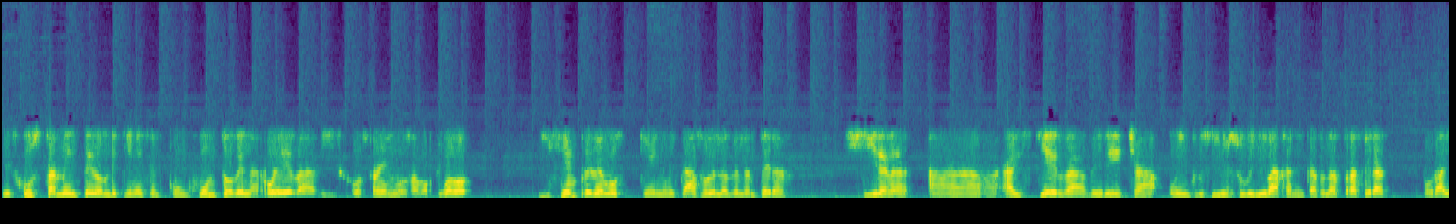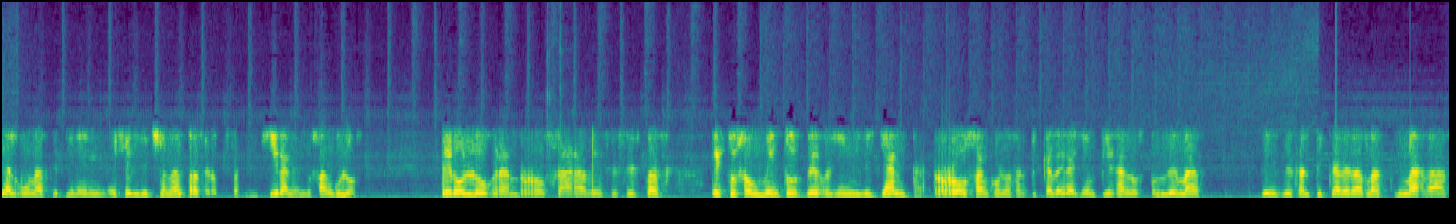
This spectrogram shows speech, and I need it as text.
es justamente donde tienes el conjunto de la rueda, discos, frenos, amortiguador. Y siempre vemos que en el caso de las delanteras, giran a, izquierda, derecha o inclusive suben y bajan. En el caso de las traseras, por ahí algunas que tienen eje direccional trasero, que también giran en los ángulos, pero logran rozar a veces estas estos aumentos de rin y de llanta, rozan con la salpicadera y empiezan los problemas desde salpicaderas lastimadas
